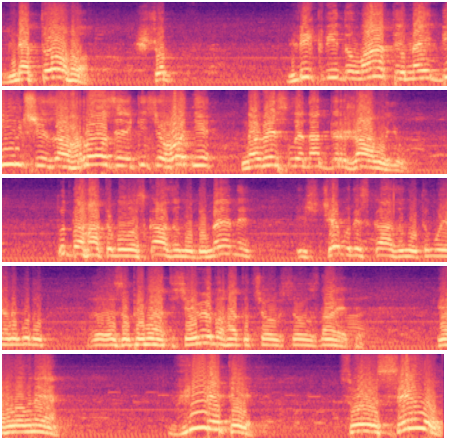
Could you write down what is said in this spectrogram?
для того, щоб ліквідувати найбільші загрози, які сьогодні нависли над державою. Тут багато було сказано до мене, і ще буде сказано, тому я не буду е, зупинятися. І ви багато цього всього знаєте. І головне, вірити в свою силу,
